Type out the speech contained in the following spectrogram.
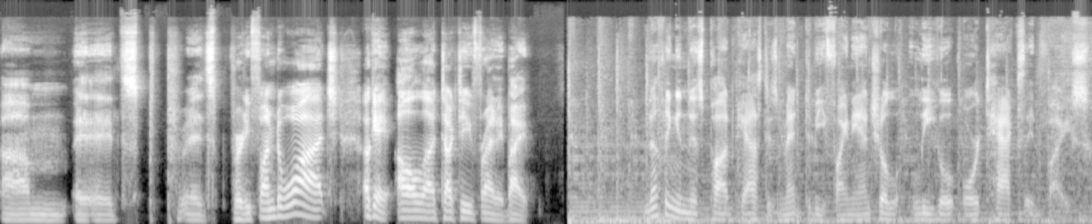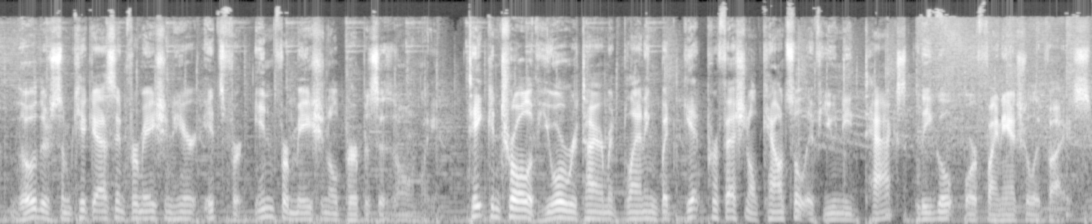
Um, it's it's pretty fun to watch. Okay, I'll uh, talk to you Friday. Bye. Nothing in this podcast is meant to be financial, legal, or tax advice. Though there's some kick ass information here, it's for informational purposes only. Take control of your retirement planning, but get professional counsel if you need tax, legal, or financial advice.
